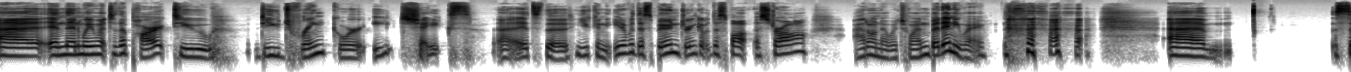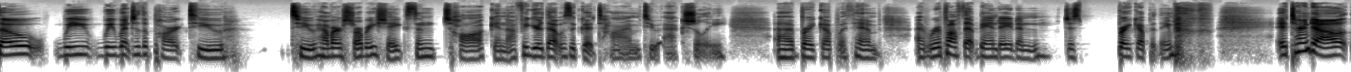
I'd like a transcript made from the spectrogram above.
uh, and then we went to the park to. Do you drink or eat shakes? Uh, it's the you can eat it with a spoon, drink it with a, spot, a straw. I don't know which one, but anyway. um, so we we went to the park to to have our strawberry shakes and talk. And I figured that was a good time to actually uh, break up with him. I rip off that band aid and just break up with him. it turned out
